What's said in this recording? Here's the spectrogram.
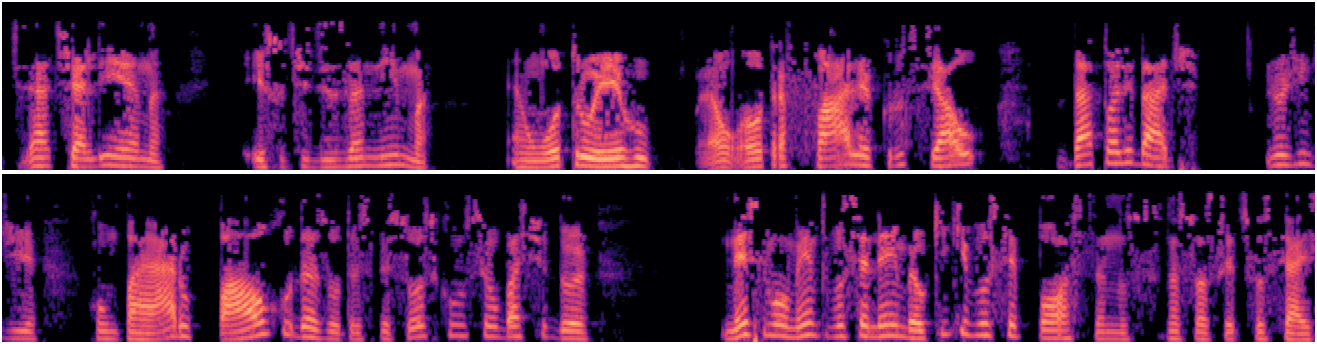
te aliena, isso te desanima. É um outro erro, é outra falha crucial da atualidade. De hoje em dia, comparar o palco das outras pessoas com o seu bastidor. Nesse momento você lembra o que, que você posta nos, nas suas redes sociais?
